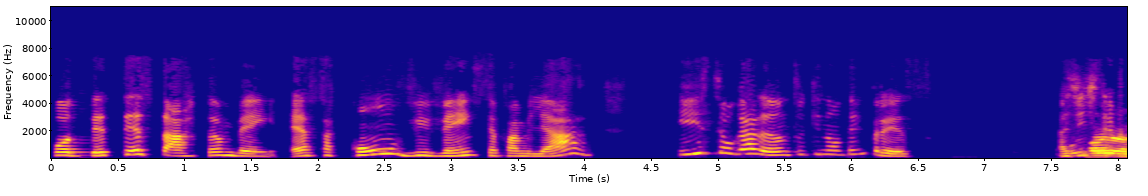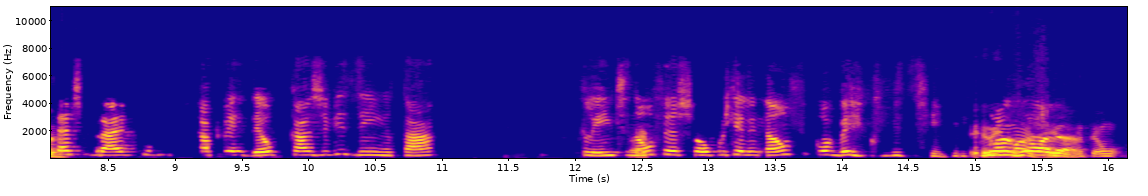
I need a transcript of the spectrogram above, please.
poder testar também essa convivência familiar, isso eu garanto que não tem preço. A gente Olha. teve test drive que a gente já perdeu por causa de vizinho, tá? O cliente não é. fechou porque ele não ficou bem com o vizinho. Mas olha, então...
